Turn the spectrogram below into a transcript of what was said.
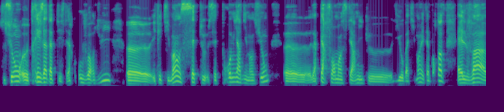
qui sont très adaptées. C'est-à-dire qu'aujourd'hui, effectivement, cette, première dimension, la performance thermique liée au bâtiment est importante. Elle va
